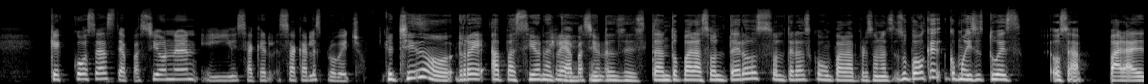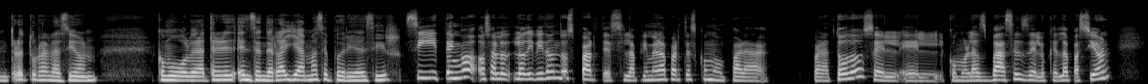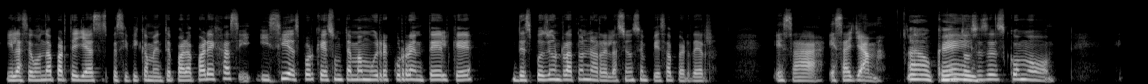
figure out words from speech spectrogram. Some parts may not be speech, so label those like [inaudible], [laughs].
qué cosas te apasionan y sacarles provecho. Qué chido. Reapasionate. Entonces, tanto para solteros, solteras como para personas. Supongo que, como dices tú, es, o sea, para dentro de tu relación como volver a tener, encender la llama, se podría decir. Sí, tengo, o sea, lo, divido en dos partes. La primera parte es como para para todos, el, el, como las bases de lo que es la pasión, y la segunda parte ya es específicamente para parejas, y, y sí es porque es un tema muy recurrente el que después de un rato en la relación se empieza a perder esa, esa llama. Ah, ok. Entonces es como,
